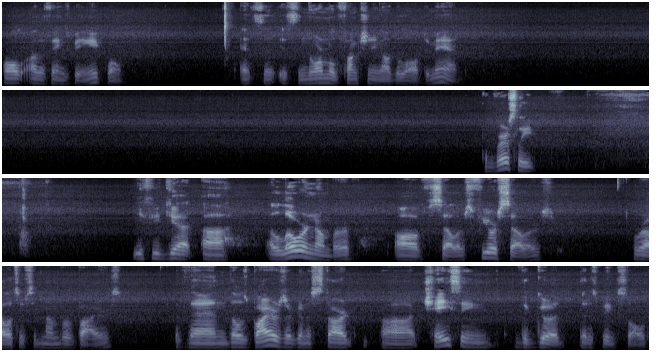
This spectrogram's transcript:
All other things being equal. It's, a, it's the normal functioning of the law of demand. Conversely, if you get uh, a lower number of sellers, fewer sellers, relative to the number of buyers, then those buyers are going to start uh, chasing the good that is being sold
